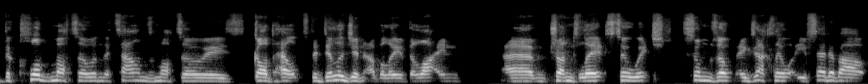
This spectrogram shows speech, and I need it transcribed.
the club motto and the town's motto is God helps the diligent, I believe the Latin um, translates to, which sums up exactly what you've said about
